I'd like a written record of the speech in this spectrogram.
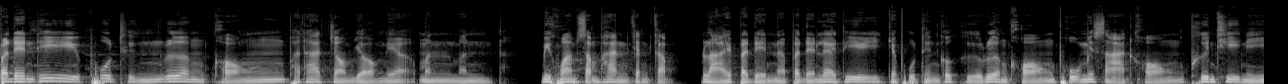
ประเด็นที่พูดถึงเรื่องของพระธาตุจอมยองเนี่ยมันมันมีความสัมพันธ์กันกับ หลายประเด็นนะประเด็นแรกที่จะพูดถึงก็คือเรื่องของภูมิศาสตร์ของพื้นที่นี้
